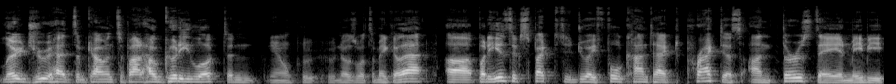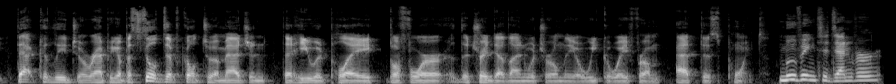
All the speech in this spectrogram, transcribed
Larry Drew had some comments about how good he looked, and, you know, who, who knows what to make of that. Uh, but he is expected to do a full contact practice on Thursday, and maybe that could lead to a ramping up. But still difficult to imagine that he would play before the trade deadline, which we're only a week away from at this point. Moving to Denver,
